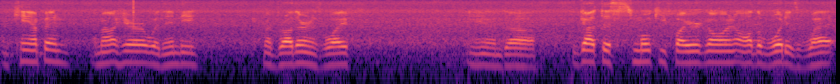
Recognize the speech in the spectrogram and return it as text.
I'm camping. I'm out here with Indy, my brother and his wife. And uh, we got this smoky fire going. All the wood is wet.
